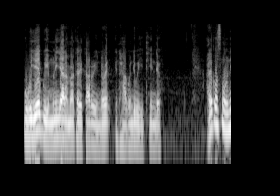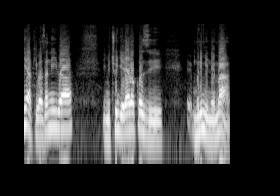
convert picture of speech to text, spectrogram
ubu yeguye muri njyanama y'akarere ka rulindo ntabwo ndi buyitindeho. Ariko se umuntu ntiyakibaza niba imicungire y'abakozi muri minema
